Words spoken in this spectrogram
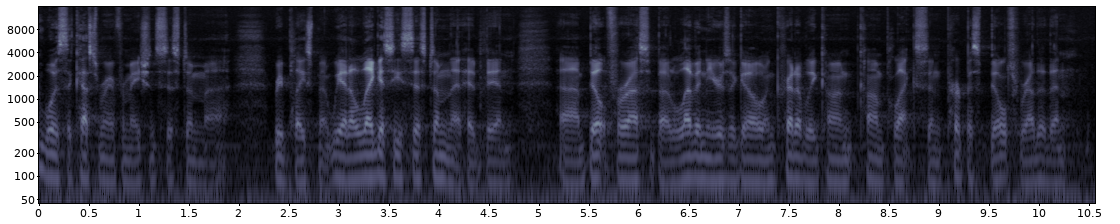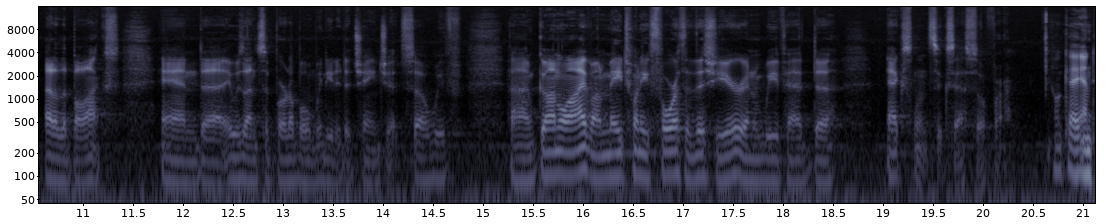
was the customer information system uh, replacement. We had a legacy system that had been uh, built for us about 11 years ago, incredibly complex and purpose built rather than out of the box, and uh, it was unsupportable. We needed to change it. So we've uh, gone live on May 24th of this year, and we've had uh, excellent success so far. Okay, and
